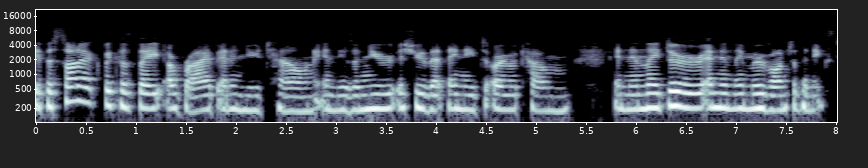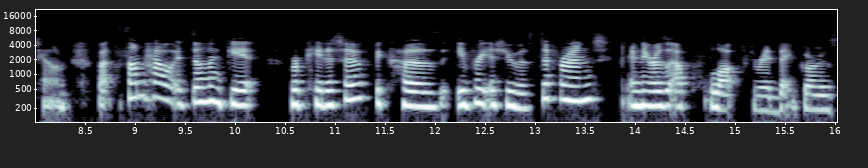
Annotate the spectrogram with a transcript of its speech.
episodic because they arrive at a new town and there's a new issue that they need to overcome and then they do and then they move on to the next town. But somehow it doesn't get repetitive because every issue is different and there is a plot thread that goes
